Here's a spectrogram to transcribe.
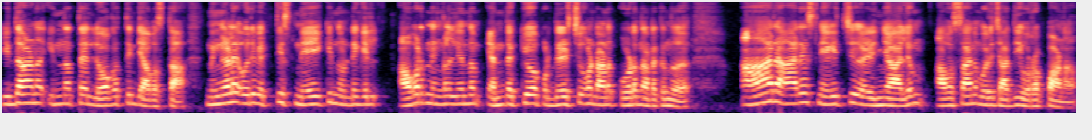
ഇതാണ് ഇന്നത്തെ ലോകത്തിന്റെ അവസ്ഥ. നിങ്ങളെ ഒരു വ്യക്തി സ്നേഹിക്കുന്നുണ്ടെങ്കിൽ അവർ നിങ്ങളിൽ നിന്നും എന്തൊക്കെയോ പ്രതീക്ഷിച്ചുകൊണ്ടാണ് കൂടെ നടക്കുന്നത്. ആരാരെ സ്നേഹിച്ചു കഴിഞ്ഞാലും അവസാനം ഒരു ചതി ഉറപ്പാണ്.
